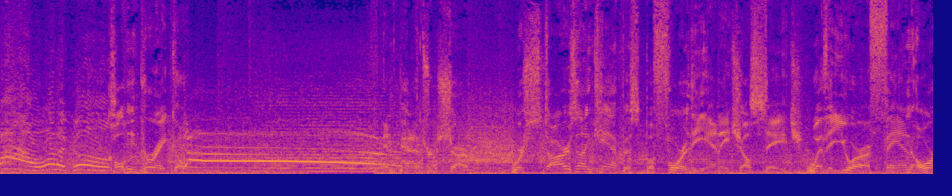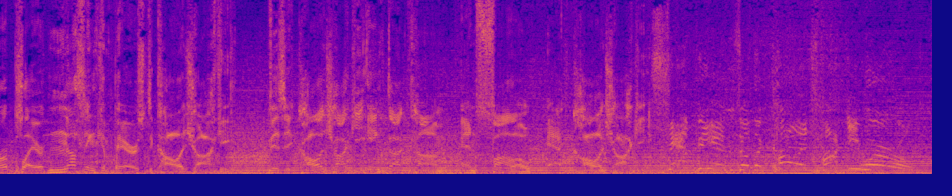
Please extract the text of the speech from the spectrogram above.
Wow, what a goal! Colton Parayko. And Patrick Sharp were stars on campus before the NHL stage. Whether you are a fan or a player, nothing compares to college hockey. Visit collegehockeyinc.com and follow at college hockey. Champions of the college hockey world!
